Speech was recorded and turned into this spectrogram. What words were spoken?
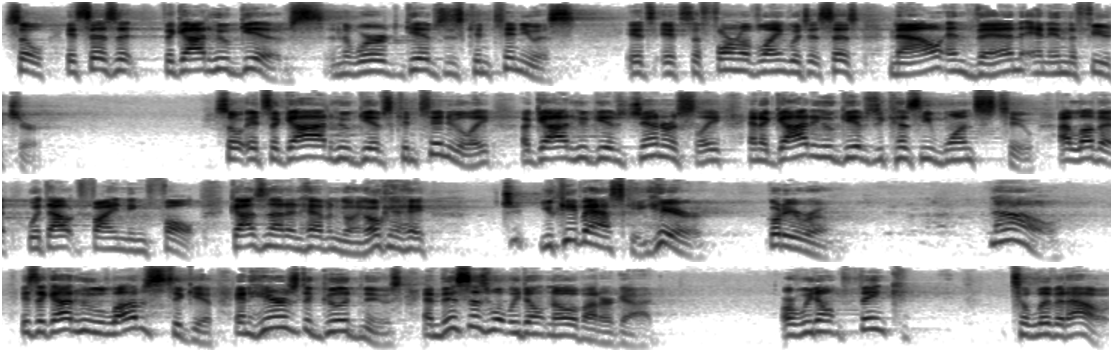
So it says that the God who gives, and the word gives is continuous. It's, it's the form of language that says now and then and in the future. So it's a God who gives continually, a God who gives generously, and a God who gives because he wants to. I love it, without finding fault. God's not in heaven going, okay, you keep asking, here, go to your room. No. He's a God who loves to give. And here's the good news, and this is what we don't know about our God, or we don't think to live it out.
